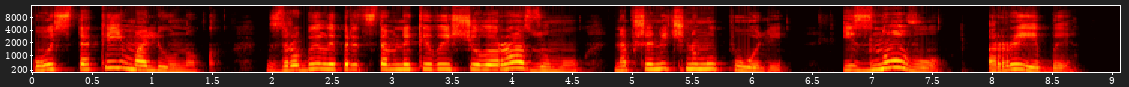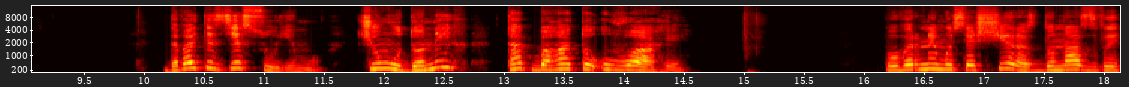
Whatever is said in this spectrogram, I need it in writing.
Ось такий малюнок зробили представники вищого разуму на пшеничному полі. І знову риби. Давайте з'ясуємо, чому до них так багато уваги. Повернемося ще раз до назви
